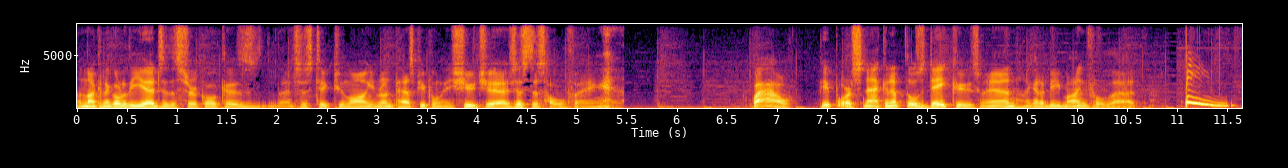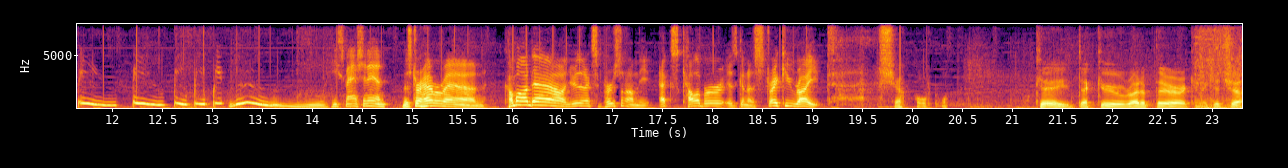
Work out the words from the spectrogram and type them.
I'm not gonna go to the edge of the circle because that just take too long. You run past people and they shoot you. It's just this whole thing. wow, people are snacking up those Dekus, man. I gotta be mindful of that. Ooh, he's smashing in. Mr. Hammerman, come on down. You're the next person on the Excalibur is gonna strike you right. Show. Okay, Deku, right up there. Can I get you?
